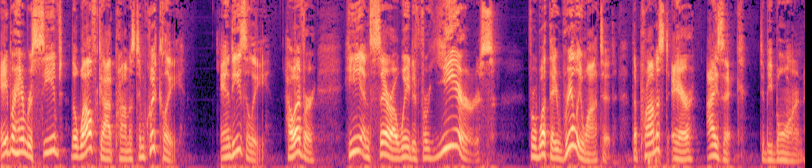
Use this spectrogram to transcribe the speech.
Abraham received the wealth God promised him quickly and easily. However, he and Sarah waited for years for what they really wanted the promised heir, Isaac, to be born.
